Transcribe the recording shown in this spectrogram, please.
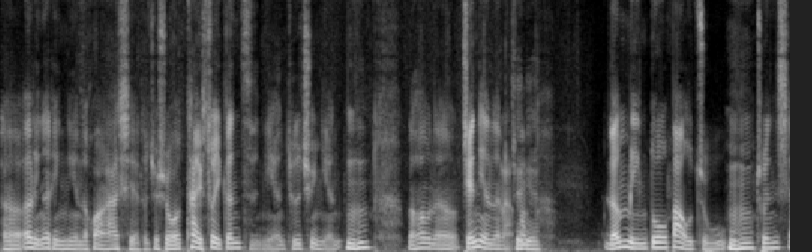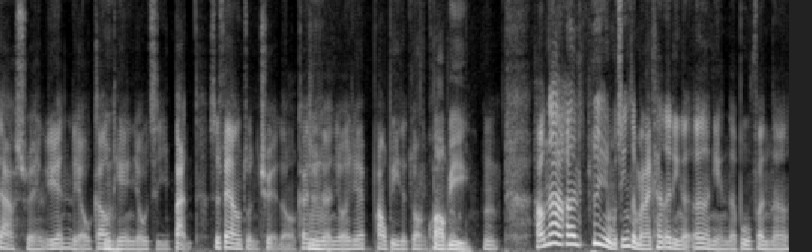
呃二零二零年的话，他写的就说太岁庚子年，就是去年，嗯哼，然后呢前年的啦，前年，人民多爆竹，嗯哼，春夏水淹流，高田游及半，是非常准确的哦。开始人有一些暴毙的状况。暴毙，嗯好，那二地母经怎么来看二零二二年的部分呢？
